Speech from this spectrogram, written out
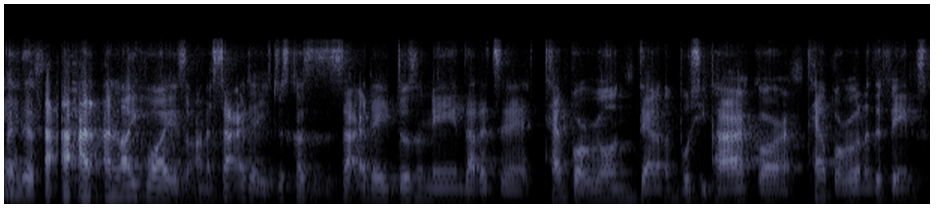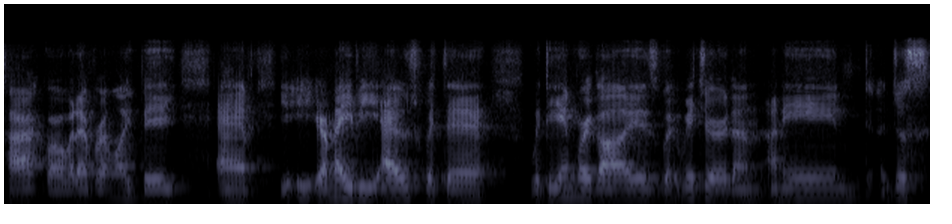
kind Yeah. of. A- a- And likewise, on a Saturday, just because it's a Saturday doesn't mean that it's a tempo run down in Bushy Park or tempo run in the Phoenix Park or whatever it might be. Um, you- you're maybe out with the with the IMRA guys, with Richard and, and Ian, just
